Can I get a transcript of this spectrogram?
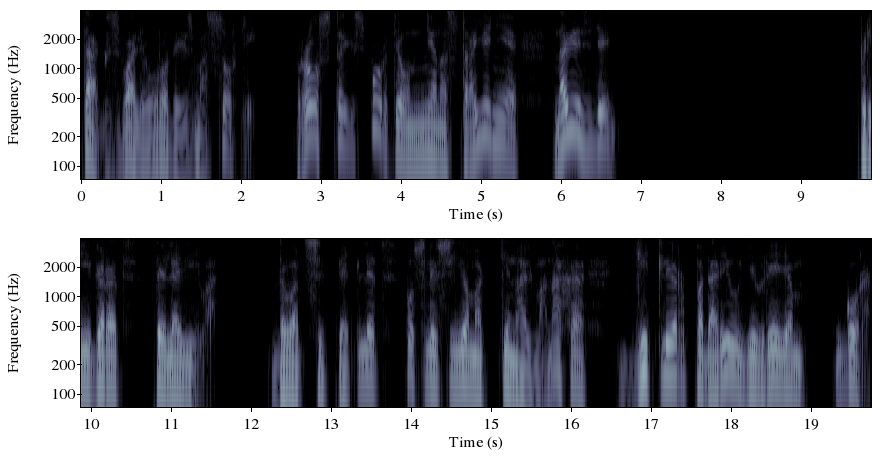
так звали урода из массовки, просто испортил мне настроение на весь день. Пригород Тель-Авива. Двадцать пять лет после съемок киноальманаха Гитлер подарил евреям город.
